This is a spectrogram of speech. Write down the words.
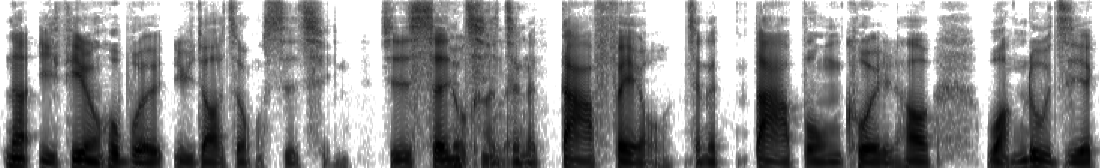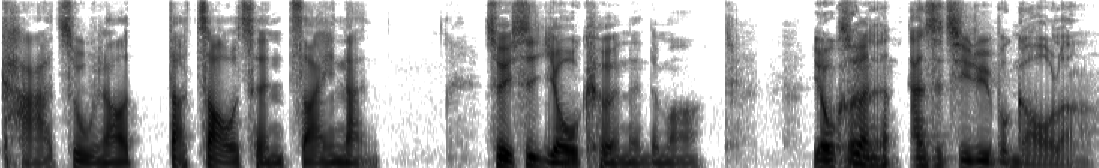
那 Ethereum 会不会遇到这种事情？其实升级整个大 fail，整个大崩溃，然后网络直接卡住，然后造造成灾难，所以是有可能的吗？有可能，但是几率不高了。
